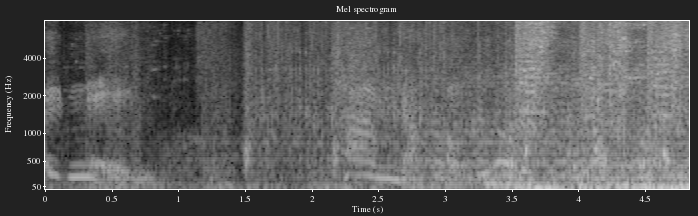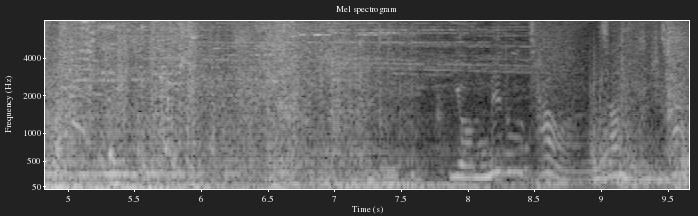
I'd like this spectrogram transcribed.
Lightning. Thunderbolt. Your middle tower is under attack.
